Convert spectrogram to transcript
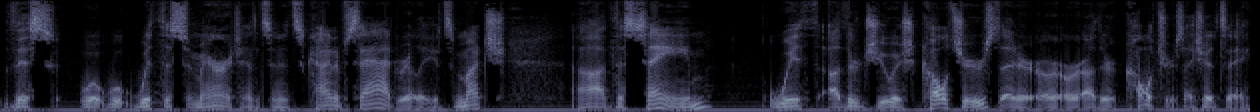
this with the Samaritans, and it's kind of sad, really. It's much uh, the same with other Jewish cultures that are, or, or other cultures, I should say,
